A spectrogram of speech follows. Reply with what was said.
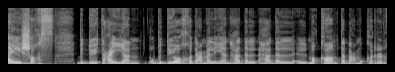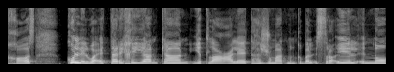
أي شخص بده يتعين وبده ياخذ عمليا هذا هذا المقام تبع مقرر خاص كل الوقت. تاريخيا كان يطلع عليه تهجمات من قبل إسرائيل إنه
